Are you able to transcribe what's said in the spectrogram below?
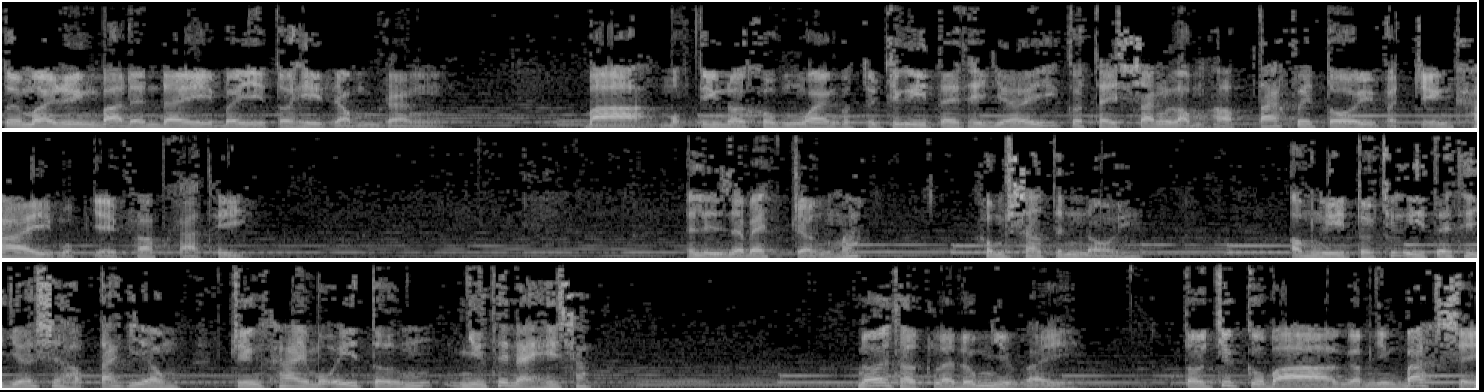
tôi mời riêng bà đến đây bởi vì tôi hy vọng rằng bà, một tiếng nói khôn ngoan của Tổ chức Y tế Thế giới, có thể sẵn lòng hợp tác với tôi và triển khai một giải pháp khả thi. Elizabeth trợn mắt, không sao tin nổi. Ông nghĩ Tổ chức Y tế Thế giới sẽ hợp tác với ông triển khai một ý tưởng như thế này hay sao? Nói thật là đúng như vậy. Tổ chức của bà gồm những bác sĩ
